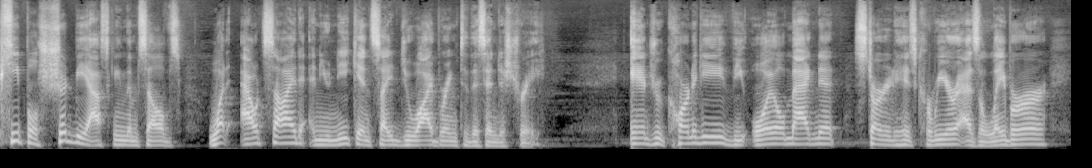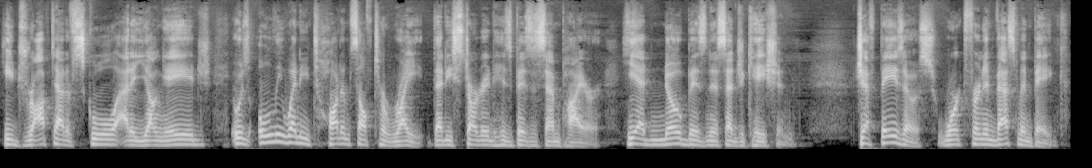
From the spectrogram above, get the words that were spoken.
people should be asking themselves, What outside and unique insight do I bring to this industry? Andrew Carnegie, the oil magnate, started his career as a laborer. He dropped out of school at a young age. It was only when he taught himself to write that he started his business empire. He had no business education. Jeff Bezos worked for an investment bank.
